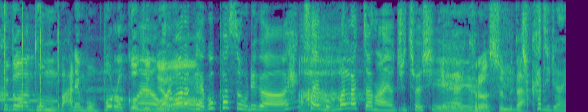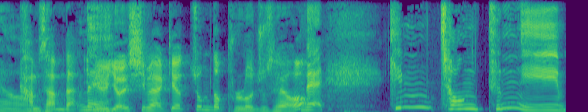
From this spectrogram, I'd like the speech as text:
그동안 돈 많이 못 벌었거든요. 네, 얼마나 배고파서 우리가 행사에 아. 목말랐잖아요, 주철 씨. 예, 그렇습니다. 축하드려요. 감사합니다. 네. 일 열심히 할게요. 좀 더 불러주세요. 네. 김정등님,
